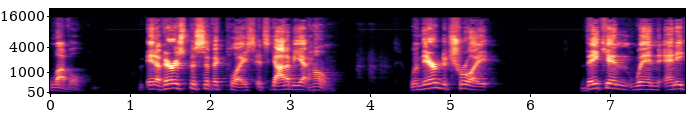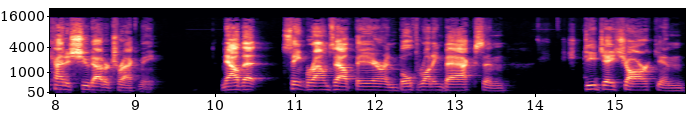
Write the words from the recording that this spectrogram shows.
level in a very specific place. It's got to be at home. When they're in Detroit, they can win any kind of shootout or track meet. Now that St. Brown's out there and both running backs and DJ Chark and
